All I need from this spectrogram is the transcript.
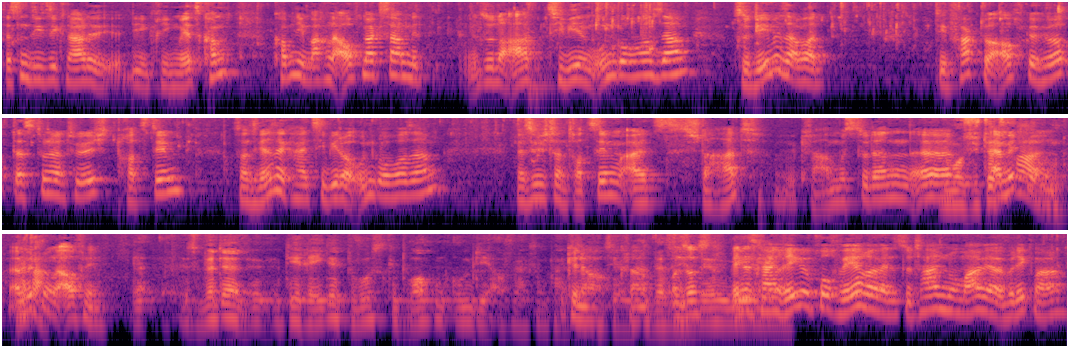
Das sind die Signale, die die kriegen. Jetzt kommt, kommen die machen aufmerksam mit, mit so einer Art zivilem Ungehorsam. Zudem ist aber de facto auch gehört, dass du natürlich trotzdem, sonst wäre es ja kein ziviler Ungehorsam, natürlich dann trotzdem als Staat, klar musst du dann äh, Ermittlungen, Ermittlungen ja, aufnehmen. Ja, es wird ja die Regel bewusst gebrochen, um die Aufmerksamkeit genau, zu erzielen. Klar. Und sonst, wenn es kein Regelbruch wäre, wenn es total normal wäre, überleg mal,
